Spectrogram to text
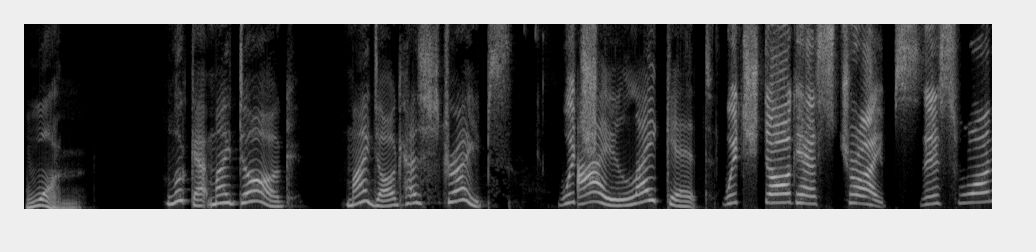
1, Look at my dog. My dog has stripes. Which I like it. which dog has stripes? This one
